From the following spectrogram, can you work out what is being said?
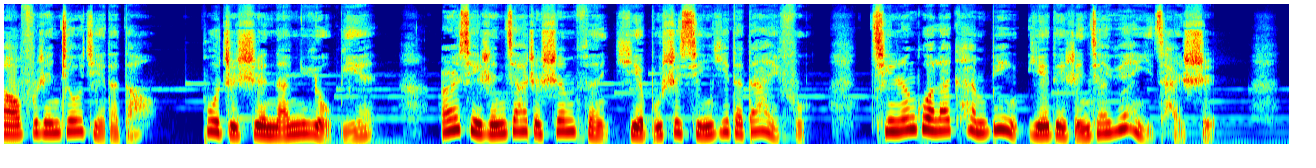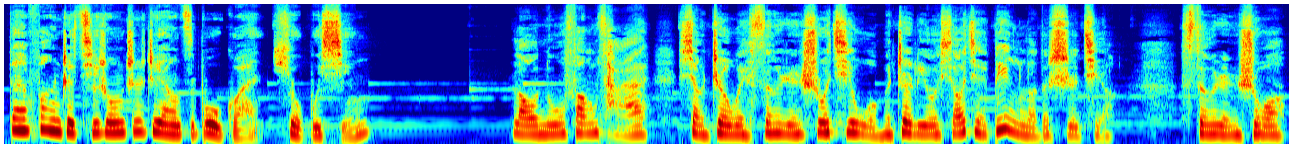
老夫人纠结的道：“不只是男女有别，而且人家这身份也不是行医的大夫，请人过来看病也得人家愿意才是。但放着祁荣之这样子不管又不行。老奴方才向这位僧人说起我们这里有小姐病了的事情，僧人说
